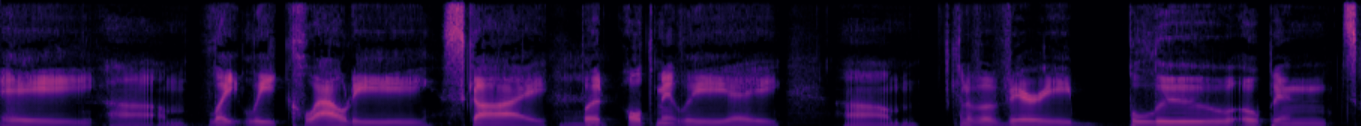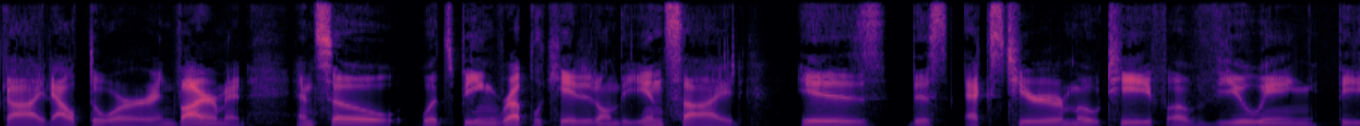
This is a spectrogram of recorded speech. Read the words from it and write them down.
a um, lightly cloudy sky, but ultimately a um, kind of a very blue, open skied outdoor environment. And so, what's being replicated on the inside is this exterior motif of viewing the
